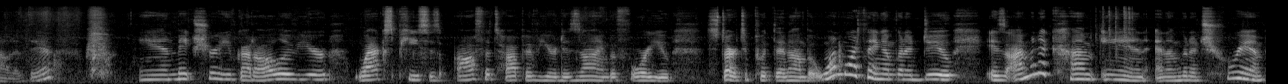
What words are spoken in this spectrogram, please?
Out of there. And make sure you've got all of your wax pieces off the top of your design before you start to put that on. But one more thing I'm going to do is I'm going to come in and I'm going to trim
